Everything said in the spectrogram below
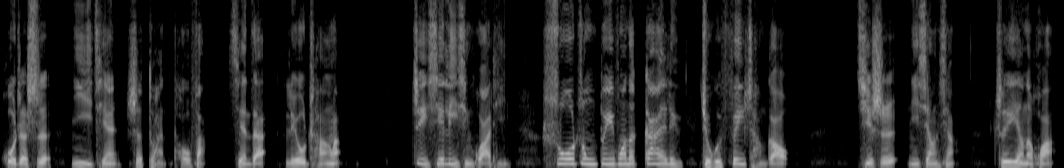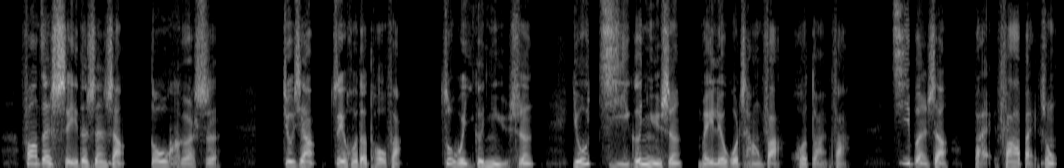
或者是你以前是短头发，现在留长了，这些例行话题说中对方的概率就会非常高。其实你想想，这样的话放在谁的身上都合适，就像最后的头发，作为一个女生。有几个女生没留过长发或短发，基本上百发百中。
